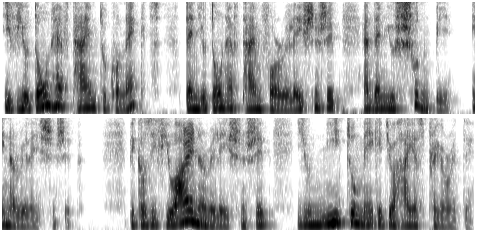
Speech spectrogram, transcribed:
If you don't have time to connect, then you don't have time for a relationship and then you shouldn't be in a relationship. Because if you are in a relationship, you need to make it your highest priority.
